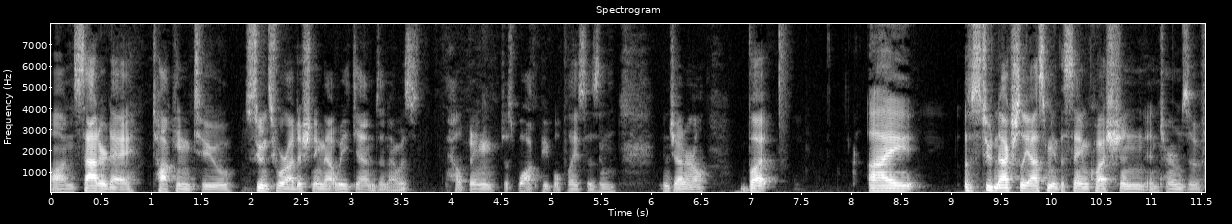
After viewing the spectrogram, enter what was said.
on Saturday talking to students who were auditioning that weekend, and I was helping just walk people places in, in general. But I, a student actually asked me the same question in terms of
